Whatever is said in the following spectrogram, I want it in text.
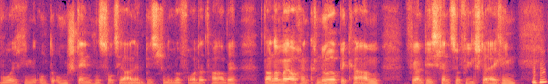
wo ich ihn unter Umständen sozial ein bisschen überfordert habe. Dann einmal auch ein Knurr bekam für ein bisschen zu viel streicheln. Mhm.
